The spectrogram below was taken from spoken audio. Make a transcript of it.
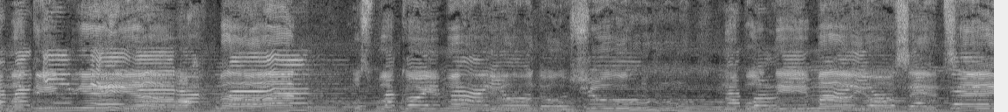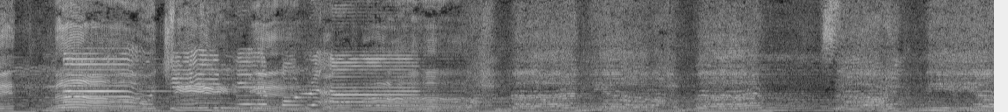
صمد يا رحمن. أصبك ما يدوشو نبني ما يوسيت ناوجي رحمن يا رحمن ساعدني يا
